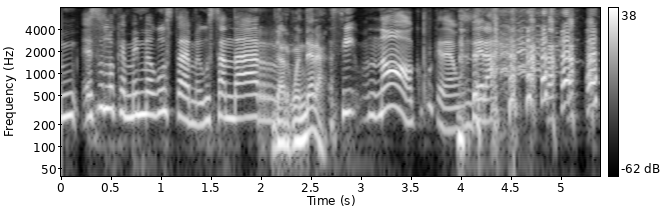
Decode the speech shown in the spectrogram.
Mí- eso es lo que a mí me gusta. Me gusta andar. De argüendera. Sí, no, ¿cómo que de abundera?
